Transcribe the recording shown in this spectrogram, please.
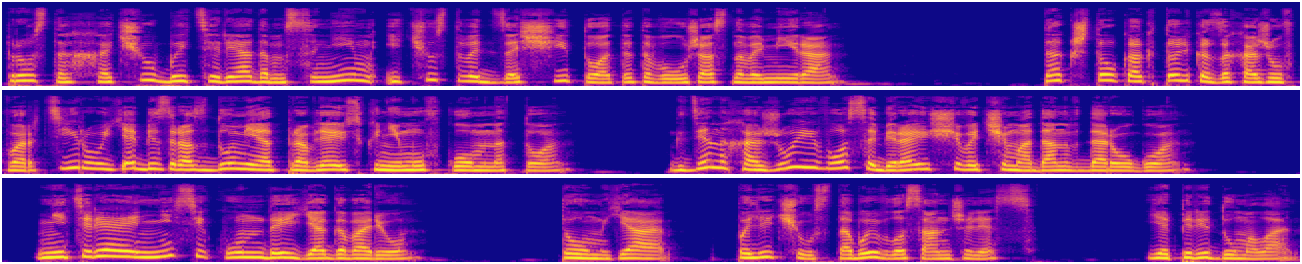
Просто хочу быть рядом с ним и чувствовать защиту от этого ужасного мира. Так что, как только захожу в квартиру, я без раздумий отправляюсь к нему в комнату, где нахожу его, собирающего чемодан в дорогу. Не теряя ни секунды, я говорю. «Том, я полечу с тобой в Лос-Анджелес. Я передумала.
